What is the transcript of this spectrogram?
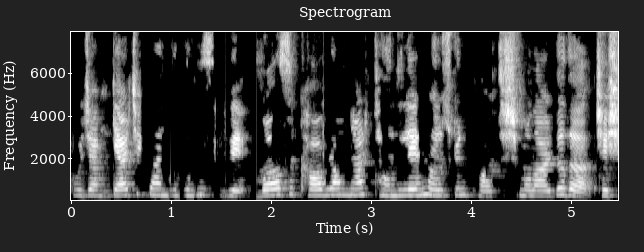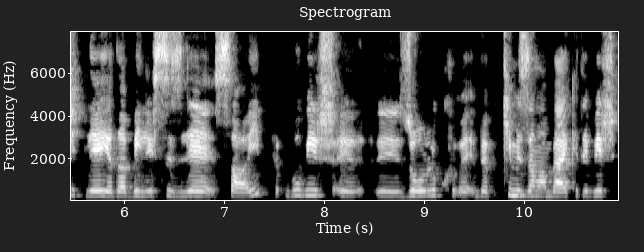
Hocam gerçekten dediğiniz gibi bazı kavramlar kendilerine özgün tartışmalarda da çeşitliğe ya da belirsizliğe sahip. Bu bir zorluk ve, kimi zaman belki de bir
